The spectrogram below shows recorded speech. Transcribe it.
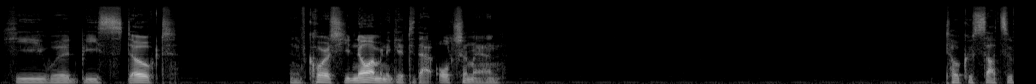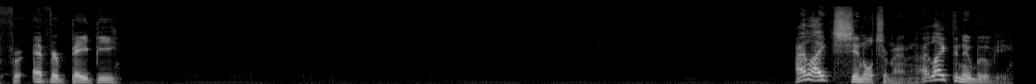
He would be stoked. And of course, you know I'm to get to that Ultraman. Tokusatsu forever, baby. I liked Shin Ultraman. I liked the new movie.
